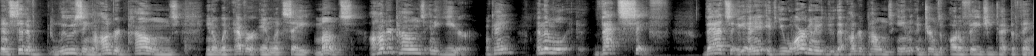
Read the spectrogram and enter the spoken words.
And instead of losing a hundred pounds, you know, whatever in, let's say, months, a hundred pounds in a year. Okay. And then we'll, that's safe. That's, and if you are going to do that hundred pounds in, in terms of autophagy type of thing,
